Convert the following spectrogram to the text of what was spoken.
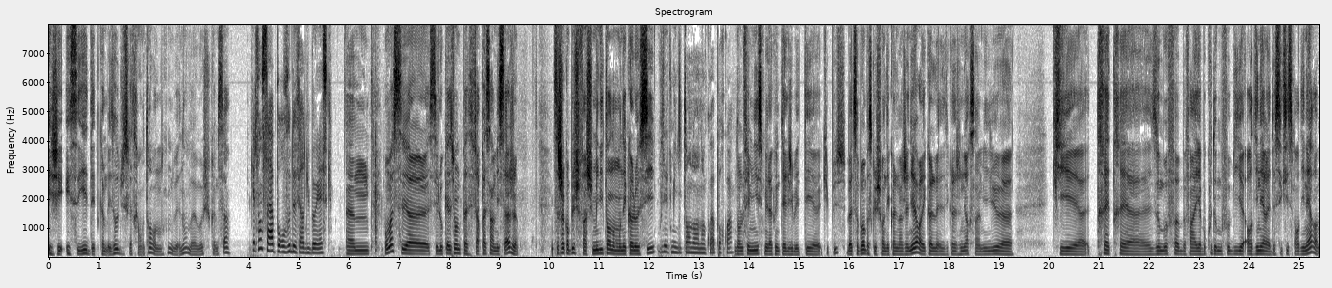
Et j'ai essayé d'être comme les autres jusqu'à très longtemps de me rendre compte, ben non, bah, moi je suis comme ça. Quel sens ça a pour vous de faire du boylesque euh, Pour moi, c'est euh, l'occasion de faire passer un message. Sachant qu'en plus, je, je suis militant dans mon école aussi. Vous êtes militant dans, quoi? Pourquoi? Dans le féminisme et la communauté LGBTQ+. Bah, tout simplement parce que je suis en école d'ingénieur. L'école d'ingénieur, c'est un milieu euh, qui est euh, très très euh, homophobe. Enfin, il y a beaucoup d'homophobie ordinaire et de sexisme ordinaire.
